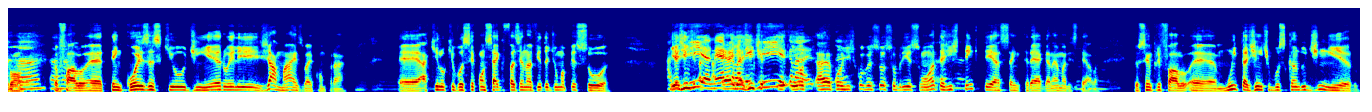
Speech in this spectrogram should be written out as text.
bom. Eu falo, é, tem coisas que o dinheiro ele jamais vai comprar. É aquilo que você consegue fazer na vida de uma pessoa. Alegria, e a gente, né? É, aquela a gente, alegria, aquela... Eu, quando a gente conversou sobre isso ontem, a gente tem que ter essa entrega, né, Maristela? Uhum. Eu sempre falo, é, muita gente buscando dinheiro,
